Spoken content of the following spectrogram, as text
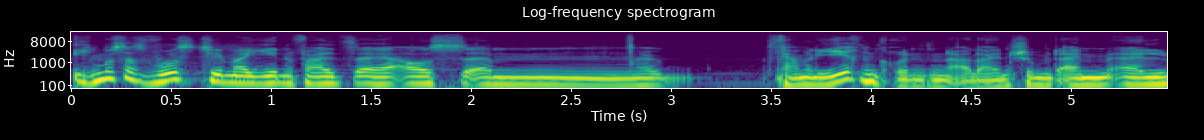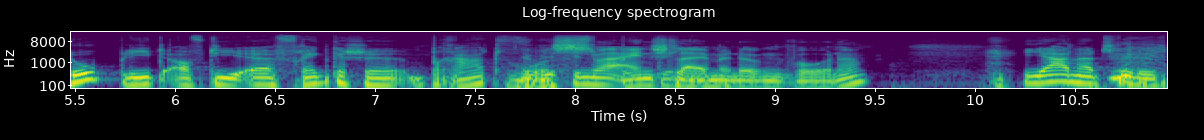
ich muss das Wurstthema jedenfalls äh, aus ähm, familiären Gründen allein schon mit einem äh, Loblied auf die äh, fränkische Bratwurst. Du willst sie nur einschleimen irgendwo, ne? Ja, natürlich.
